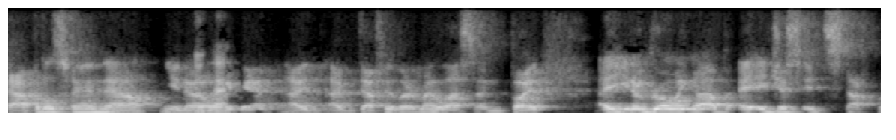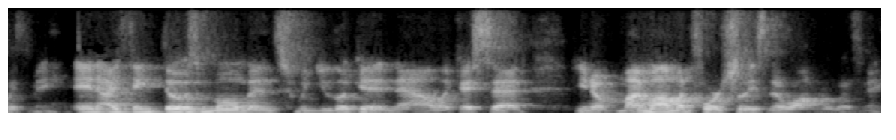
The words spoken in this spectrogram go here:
Capitals fan now. You know, okay. again, I, have definitely learned my lesson. But uh, you know, growing up, it just it stuck with me. And I think those moments when you look at it now, like I said, you know, my mom unfortunately is no longer with me.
